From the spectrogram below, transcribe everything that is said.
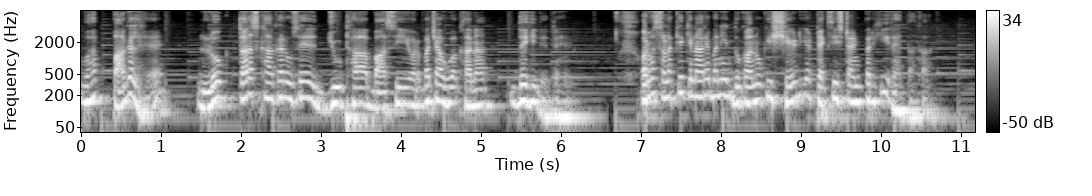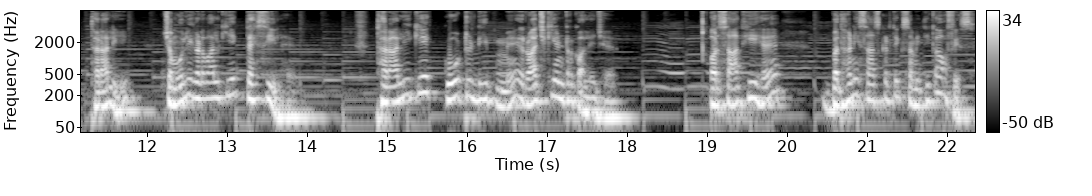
वह पागल है। लोग तरस खाकर उसे जूठा, बासी और बचा हुआ खाना दे ही देते हैं। और वह सड़क के किनारे बनी दुकानों की शेड या टैक्सी स्टैंड पर ही रहता था। थराली चमोली गढ़वाल की एक तहसील है। थराली के कोट डीप में राजकीय इंटर कॉलेज है और साथ ही है बधानी सांस्कृतिक समिति का ऑफ़िस।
